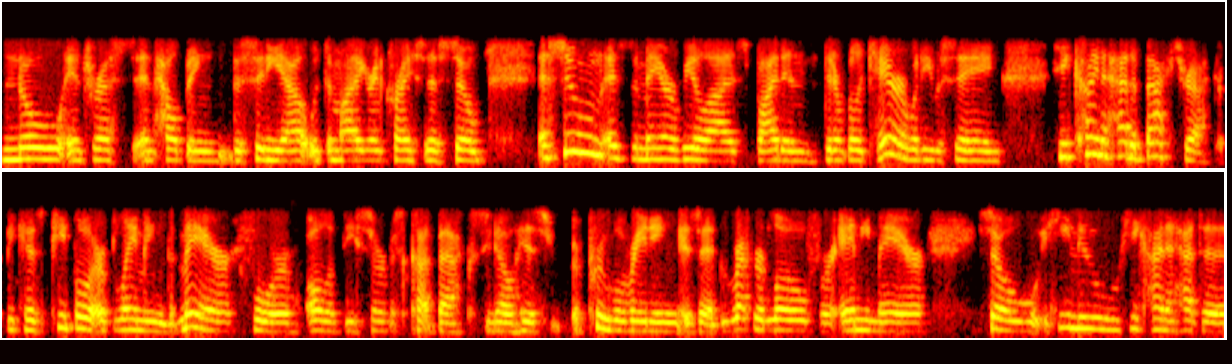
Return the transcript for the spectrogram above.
no interest in helping the city out with the migrant crisis. So, as soon as the mayor realized Biden didn't really care what he was saying, he kind of had to backtrack because people are blaming the mayor for all of these service cutbacks. You know, his approval rating is at record low for any mayor. So he knew he kind of had to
